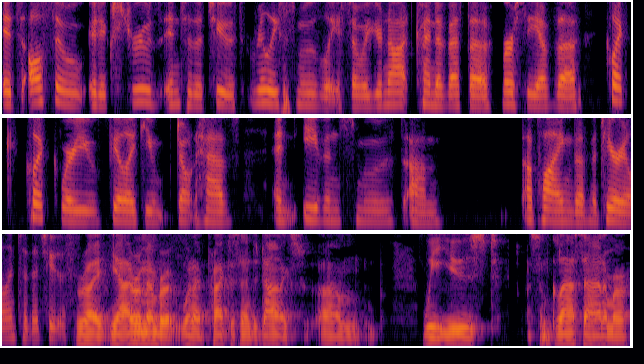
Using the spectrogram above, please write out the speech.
it's also, it extrudes into the tooth really smoothly. So you're not kind of at the mercy of the click, click, where you feel like you don't have an even smooth um, applying the material into the tooth. Right. Yeah, I remember when I practiced endodontics, um, we used some glass ionomer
